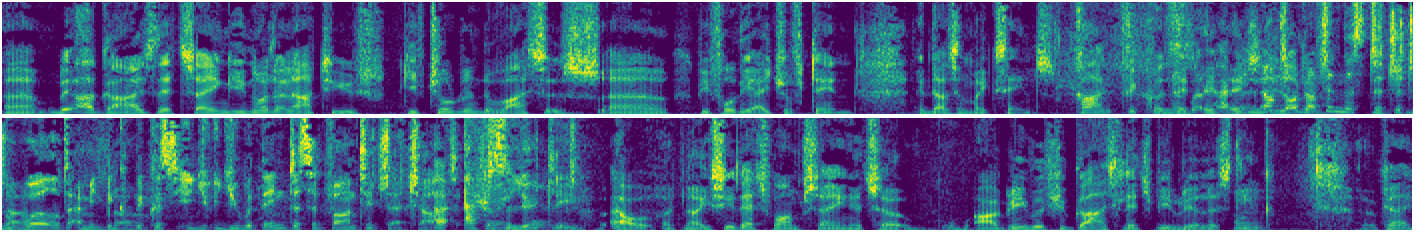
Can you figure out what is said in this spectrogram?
Uh, there are guys that saying you're not allowed to use, give children devices, uh, before the age of 10. It doesn't make sense. Can't because It- But, it- I mean, not, a not in this digital No. world. I mean, bec- No. because you, you would then disadvantage that child. uh, absolutely. forward. Oh, no, you see, that's why I'm saying it. So I agree with you guys. Let's be realistic. Okay.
